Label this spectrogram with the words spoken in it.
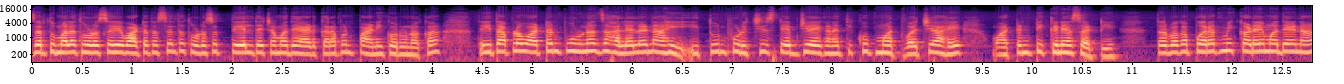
जर तुम्हाला थोडंसं हे वाटत असेल तर थोडंसं तेल त्याच्यामध्ये ॲड करा पण पाणी करू नका. तर इथं आपलं वाटण पूर्ण झालेलं नाही. इथून पुढची स्टेप जी आहे का नाही ती खूप महत्त्वाची आहे वाटण टिकण्यासाठी. तर बघा परत मी कढईमध्ये ना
